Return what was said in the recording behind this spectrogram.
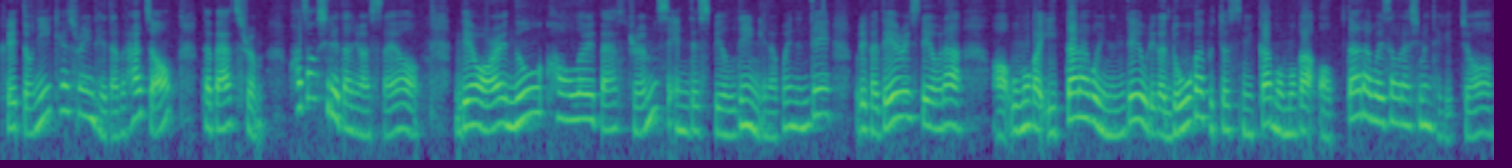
그랬더니 캐서린 대답을 하죠. The bathroom. 화장실에 다녀왔어요. There are no colored bathrooms in this building 이라고 했는데 우리가 there is there라 어, 뭐뭐가 있다라고 있는데 우리가 no가 붙었으니까 뭐뭐가 없다라고 해석을 하시면 되겠죠.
